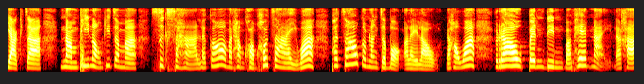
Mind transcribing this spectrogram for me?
อยากจะนำพี่น้องที่จะมาศึกษาแล้วก็มาทำความเข้าใจว่าพระเจ้ากำลังจะบอกอะไรเรานะคะว่าเราเป็นดินประเภทไหนนะคะ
